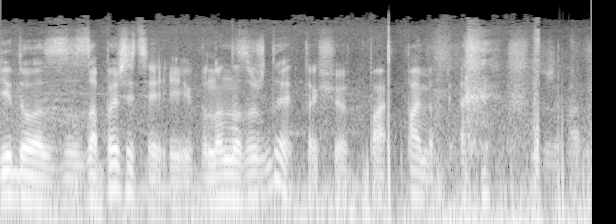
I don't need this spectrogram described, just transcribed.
Відео запишеться і воно назавжди. Так що пам'ятка дуже гарна.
